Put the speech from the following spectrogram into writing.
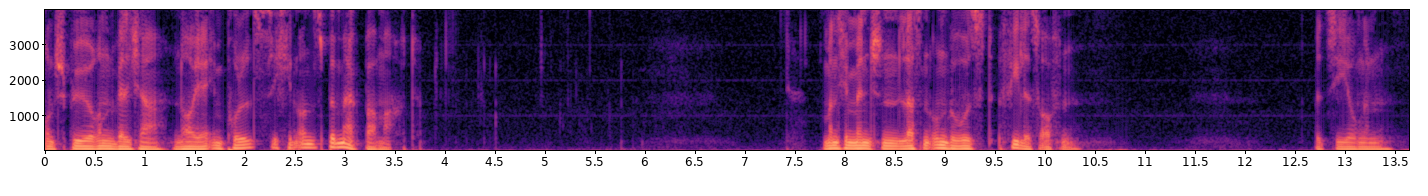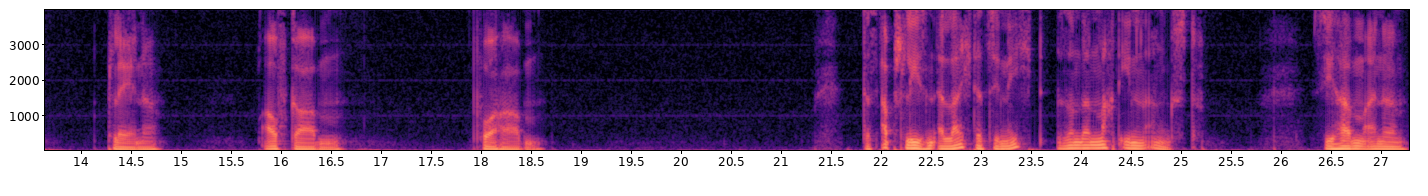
und spüren, welcher neue Impuls sich in uns bemerkbar macht. Manche Menschen lassen unbewusst vieles offen. Beziehungen, Pläne, Aufgaben, Vorhaben. Das Abschließen erleichtert sie nicht, sondern macht ihnen Angst. Sie haben eine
